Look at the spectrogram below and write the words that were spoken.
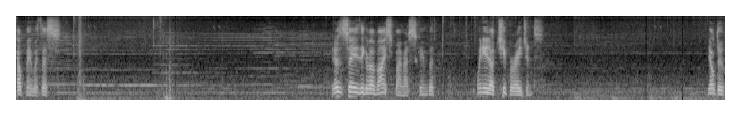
Help me with this. It doesn't say anything about my spy master scheme, but we need a cheaper agent. You'll do.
